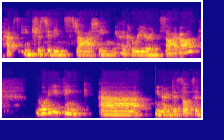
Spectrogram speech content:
perhaps interested in starting a career in cyber, what do you think are you know the sorts of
